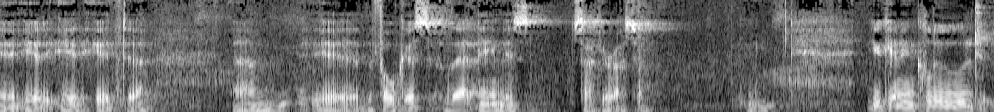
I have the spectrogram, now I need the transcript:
It, it, it, uh, um, the focus of that name is Sakyarasa. Hmm. You can include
